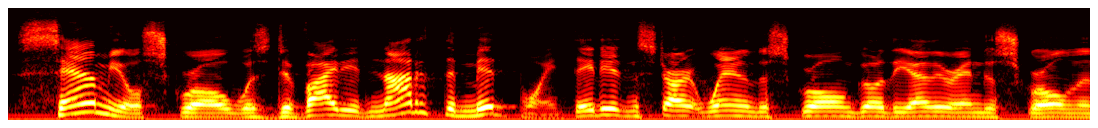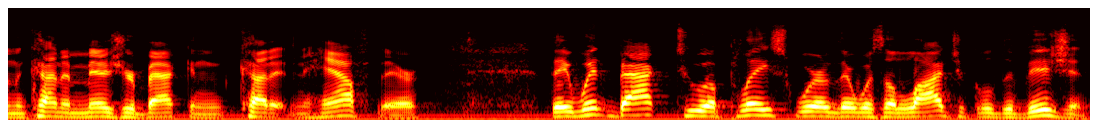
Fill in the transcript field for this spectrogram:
Samuel's scroll was divided not at the midpoint. They didn't start at one end of the scroll and go to the other end of the scroll and then kind of measure back and cut it in half there. They went back to a place where there was a logical division.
